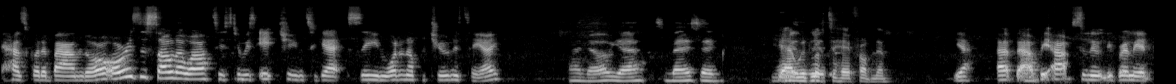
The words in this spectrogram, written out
has got a band or, or is a solo artist who is itching to get seen, what an opportunity, eh? I know, yeah, it's amazing. Yeah, yeah we'd love to hear from them. Yeah, that would be absolutely brilliant.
